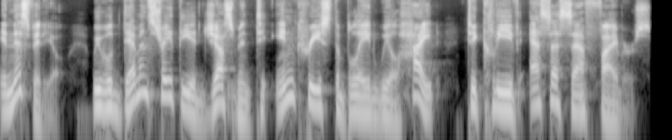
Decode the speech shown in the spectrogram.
In this video, we will demonstrate the adjustment to increase the blade wheel height to cleave SSF fibers.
